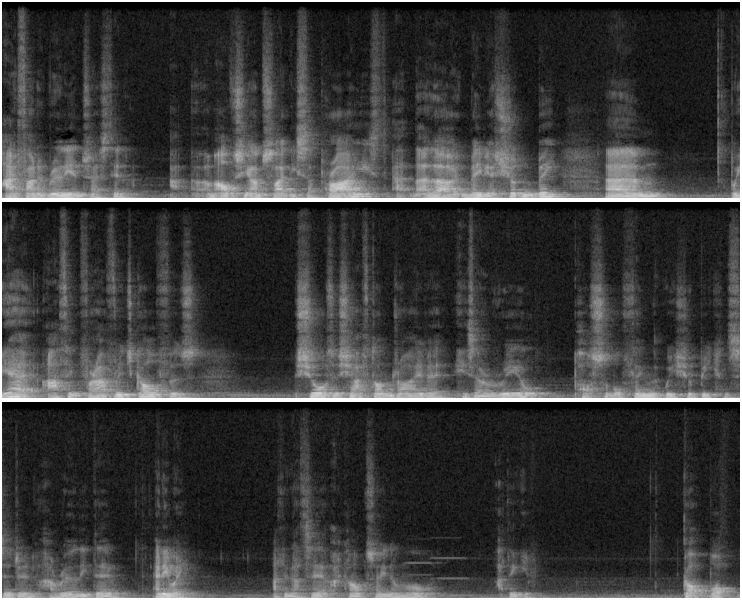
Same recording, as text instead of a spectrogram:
I found it really interesting. I'm, obviously, I'm slightly surprised, at, maybe I shouldn't be, um, but yeah, I think for average golfers, shorter shaft on driver is a real possible thing that we should be considering. I really do. Anyway, I think that's it. I can't say no more. I think you've got what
